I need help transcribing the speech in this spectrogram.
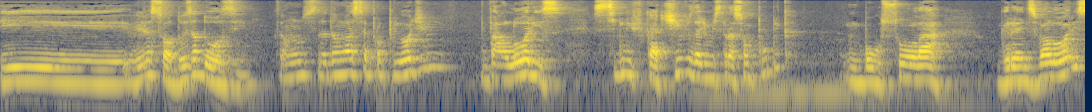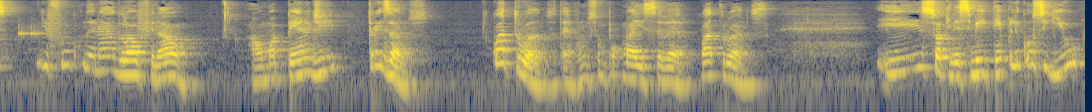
E veja só, 2 a 12. Então o cidadão lá se apropriou de valores significativos da administração pública embolsou lá grandes valores e foi condenado lá ao final a uma pena de três anos. Quatro anos até, vamos ser um pouco mais severo, quatro anos. E só que nesse meio tempo ele conseguiu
